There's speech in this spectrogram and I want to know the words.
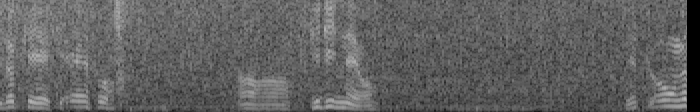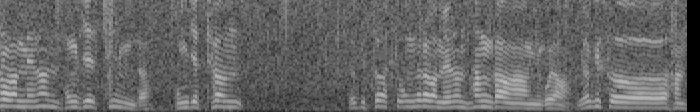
이렇게 계속 어, 길이 있네요. 이제 쭉 내려가면은 홍제천입니다. 홍제천 여기서 쭉 내려가면은 한강이고요. 여기서 한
